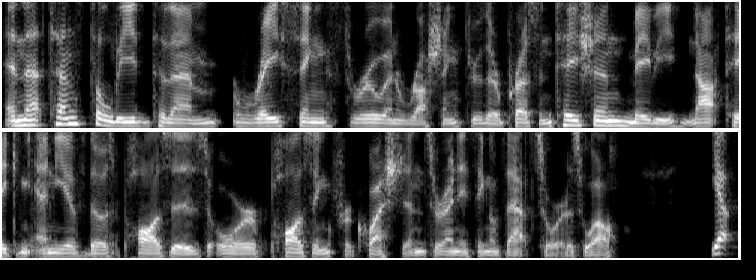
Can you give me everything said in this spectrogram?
And that tends to lead to them racing through and rushing through their presentation, maybe not taking any of those pauses or pausing for questions or anything of that sort as well. Yep.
